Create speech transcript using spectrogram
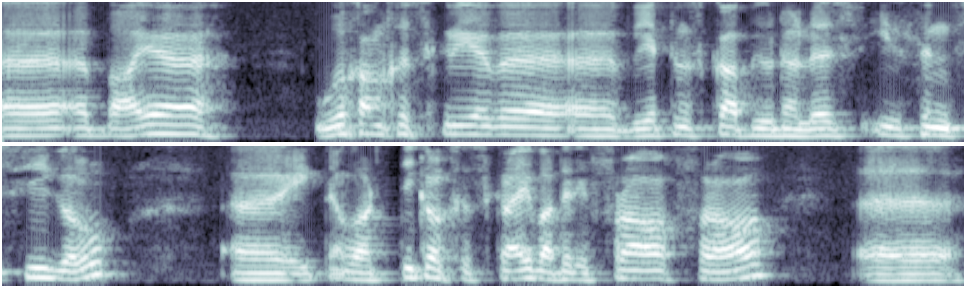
uh, 'n baie hoog aangeskrewe uh, wetenskapjoernalis Ethan Siegel uh het nou 'n artikel geskryf wat hy die vraag vra uh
